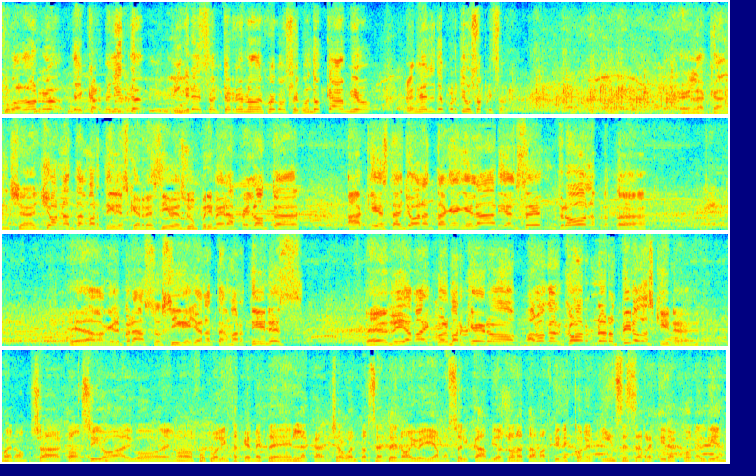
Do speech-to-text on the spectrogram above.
jugador de Carmelita. Ingresa al terreno de juego, segundo cambio en el Deportivo Saprissa. En la cancha, Jonathan Martínez que recibe su primera pelota. Aquí está Jonathan en el área, el centro. La pelota. Le daban el brazo, sigue Jonathan Martínez. Desvía Michael Barquero. Balón al córner, tiro de esquina. Bueno, ya consigo algo el nuevo futbolista que mete en la cancha Walter Centeno. Ahí veíamos el cambio. Jonathan Martínez con el 15 se retira con el 10.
